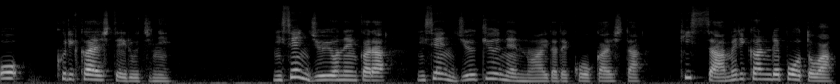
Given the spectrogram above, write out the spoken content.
を繰り返しているうちに2014年から2019年の間で公開した喫茶アメリカンレポートは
